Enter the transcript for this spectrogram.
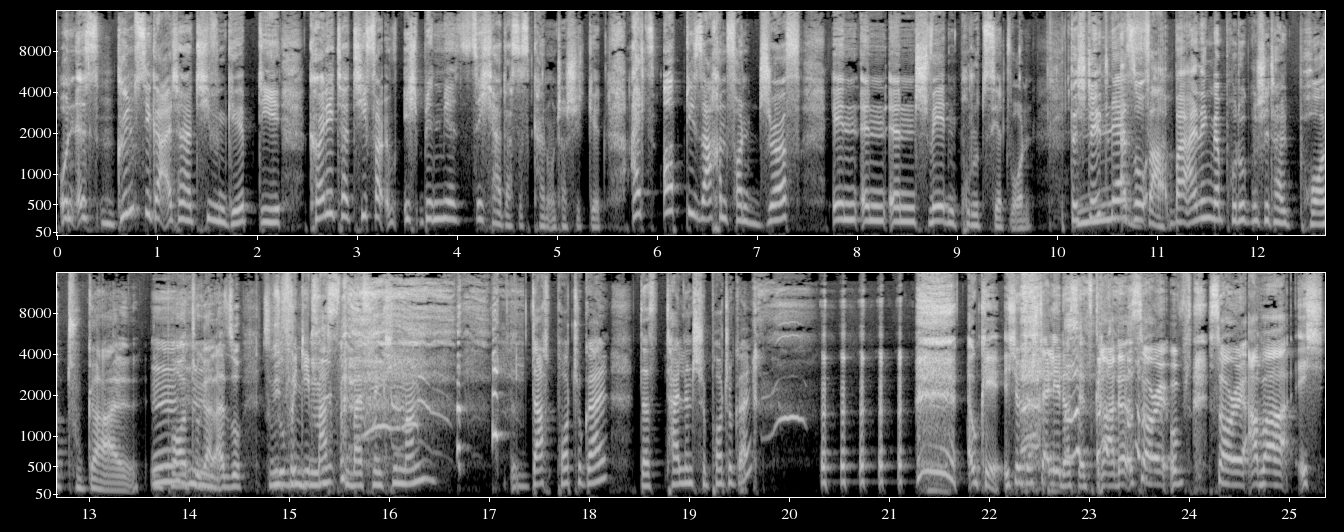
und es günstige Alternativen gibt, die qualitativ, ich bin mir sicher, dass es keinen Unterschied gibt. Als ob die Sachen von Jerf in, in, in Schweden produziert wurden. Das steht, Never. also bei einigen der Produkten steht halt Portugal. In Portugal, also so wie, so wie die Masken bei Flink Kliman. Das Portugal, das thailändische Portugal. Okay, ich unterstelle ihr das jetzt gerade. Sorry, ups, sorry, aber ich,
